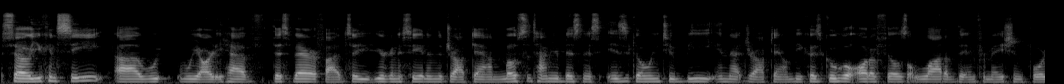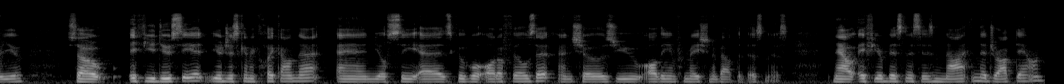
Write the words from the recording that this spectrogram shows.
So you can see uh, we, we already have this verified. So you're going to see it in the drop down. Most of the time your business is going to be in that drop down because Google autofills a lot of the information for you. So if you do see it, you're just going to click on that and you'll see as Google autofills it and shows you all the information about the business. Now, if your business is not in the drop down,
